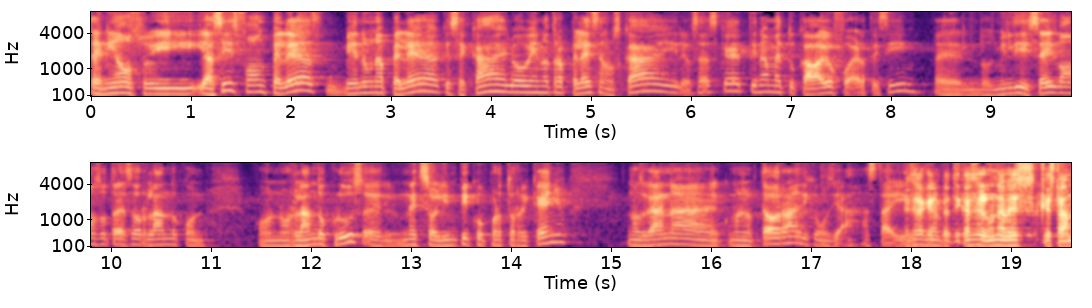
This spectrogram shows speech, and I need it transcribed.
teníamos, y, y así fueron peleas, viene una pelea que se cae, luego viene otra pelea y se nos cae, y le digo, ¿sabes qué? Tírame tu caballo fuerte, y sí, en 2016 vamos otra vez a Orlando con, con Orlando Cruz, el, un exolímpico puertorriqueño, nos gana como en el octavo round y dijimos, ya, hasta ahí. Esa es la que me platicaste alguna vez que está,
